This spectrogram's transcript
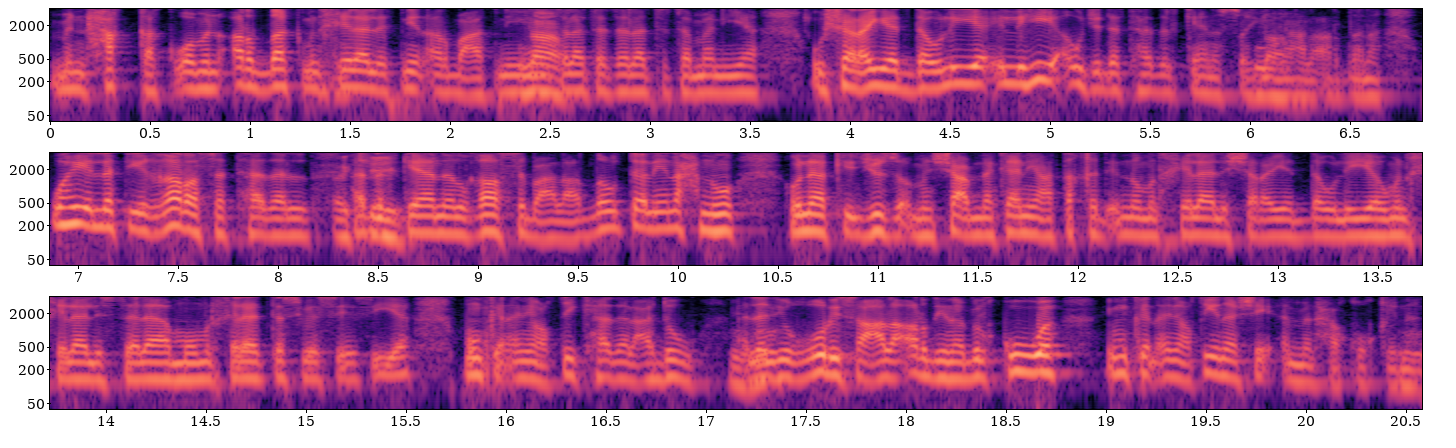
من حقك ومن أرضك من خلال 2 4 2 نعم. 3 3 8 وشرعية الدولية اللي هي أوجدت هذا الكيان الصهيوني نعم. على أرضنا وهي التي غرست هذا هذا الكيان الغاصب على أرضنا. وبالتالي نحن هناك جزء من شعبنا كان يعتقد أنه من خلال الشرعية الدولية ومن خلال السلام ومن خلال التسوية السياسية ممكن أن يعطيك هذا العدو الذي غرس على أرضنا بالقوة يمكن أن يعطينا شيئا من حقوقنا.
